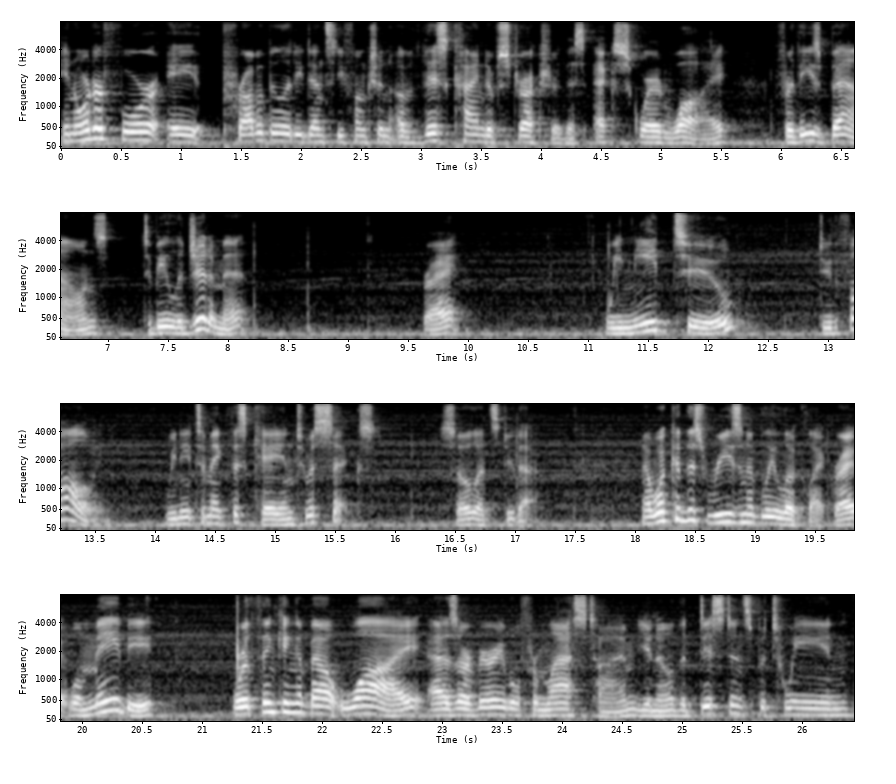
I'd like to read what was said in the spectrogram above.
in order for a probability density function of this kind of structure, this x squared y, for these bounds to be legitimate, right, we need to do the following. We need to make this k into a 6. So let's do that. Now what could this reasonably look like, right? Well, maybe we're thinking about y as our variable from last time, you know, the distance between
